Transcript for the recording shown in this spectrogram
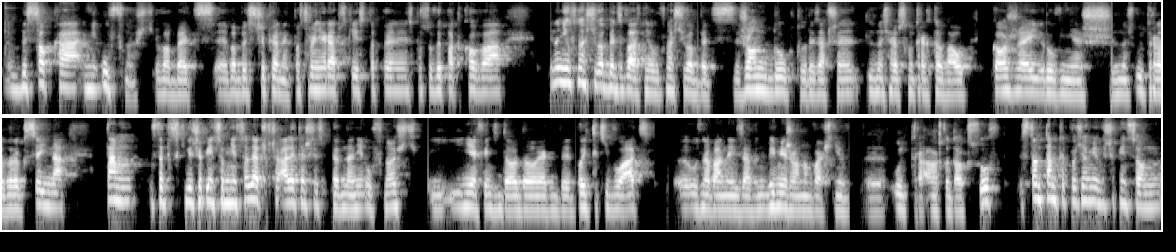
wysoka nieufność wobec, wobec szczepionek. Po stronie arabskiej jest to w pewien sposób wypadkowa no, nieufności wobec władz, nieufności wobec rządu, który zawsze ludność arabską traktował gorzej, również ludność ultraortodoksyjna. Tam statystyki wyszczepień są nieco lepsze, ale też jest pewna nieufność i niechęć do, do jakby polityki władz uznawanej za wymierzoną właśnie w ultraortodoksów. Stąd tamte poziomy wyszczepień są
